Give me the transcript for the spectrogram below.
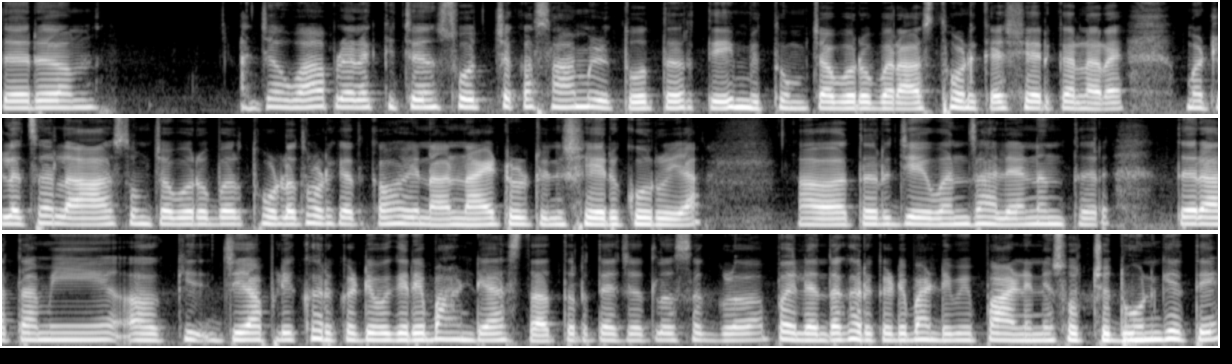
तर जेव्हा आपल्याला किचन स्वच्छ कसा मिळतो तर ते मी तुमच्याबरोबर आज थोडक्यात शेअर करणार आहे. म्हटलं चला आज तुमच्याबरोबर थोडं थोडक्यात का होईना नाईट रुटीन शेअर करूया. तर जेवण झाल्यानंतर तर आता मी की जे आपली खरकटी वगैरे भांडी असतात तर त्याच्यातलं सगळं पहिल्यांदा खरकटी भांडी मी पाण्याने स्वच्छ धुवून घेते.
